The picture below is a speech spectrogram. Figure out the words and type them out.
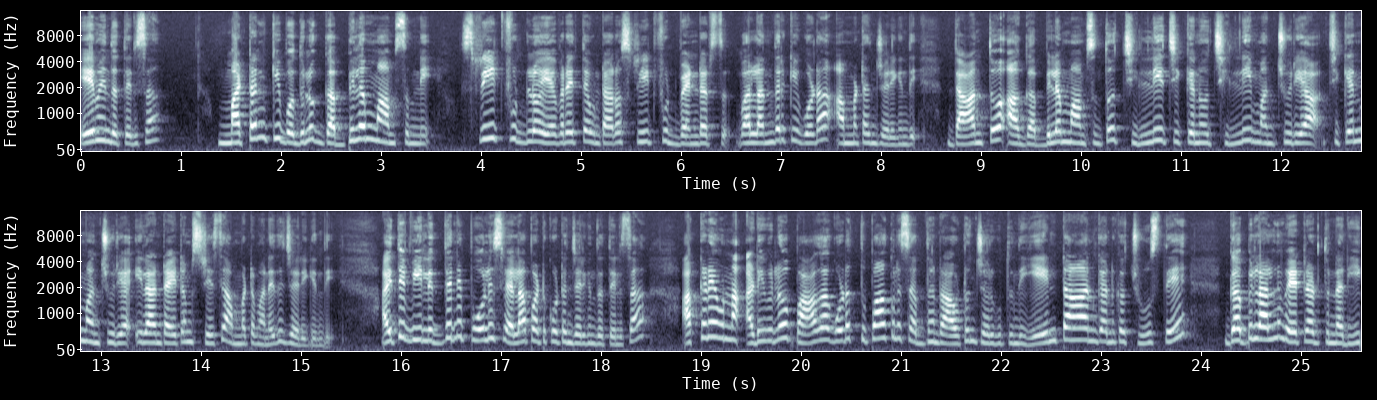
ఏమైందో తెలుసా? మటన్కి బదులు గబ్బిలం మాంసంని స్ట్రీట్ ఫుడ్లో ఎవరైతే ఉంటారో స్ట్రీట్ ఫుడ్ వెండర్స్ వాళ్ళందరికీ కూడా అమ్మటం జరిగింది. దాంతో ఆ గబ్బిలం మాంసంతో chilli chicken chilli Manchuria chicken Manchuria ఇలాంటి ఐటమ్స్ చేసి అమ్మటం అనేది జరిగింది. అయితే వీళ్ళిద్దరిని పోలీసులు ఎలా పట్టుకోవటం జరిగిందో తెలుసా? అక్కడే ఉన్న అడవిలో బాగా కూడా తుపాకుల శబ్దం రావటం జరుగుతుంది. ఏంటా అని కనుక చూస్తే గబ్బిలాలను వేటాడుతున్నారు. ఈ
